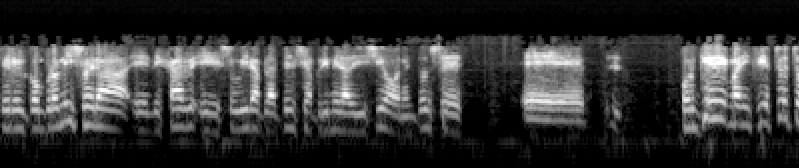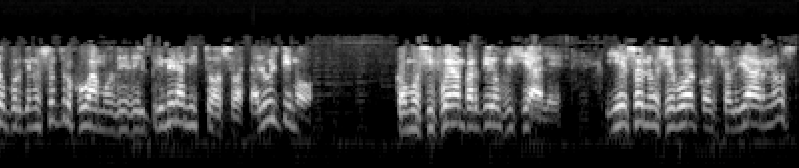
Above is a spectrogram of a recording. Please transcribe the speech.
pero el compromiso era eh, dejar eh, subir a Platense a Primera División, entonces, eh, ¿por qué manifiesto esto? Porque nosotros jugamos desde el primer amistoso hasta el último como si fueran partidos oficiales, y eso nos llevó a consolidarnos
